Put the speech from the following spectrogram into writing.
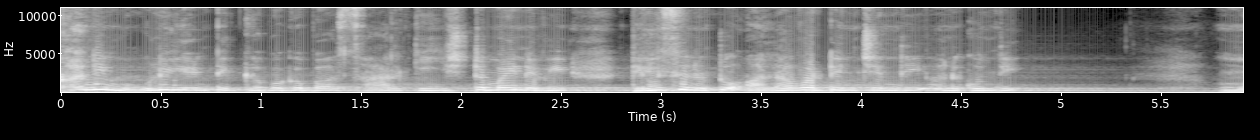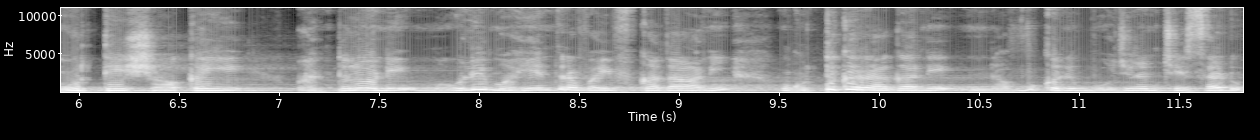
కానీ మౌలి ఏంటి గబగబా సార్కి ఇష్టమైనవి తెలిసినట్టు అలా వడ్డించింది అనుకుంది. మూర్తి షాక్ అయ్యి అంతలోనే మౌలి మహేంద్ర వైఫ్ కదా అని గుర్తుకు రాగానే నవ్వుకొని భోజనం చేశాడు.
